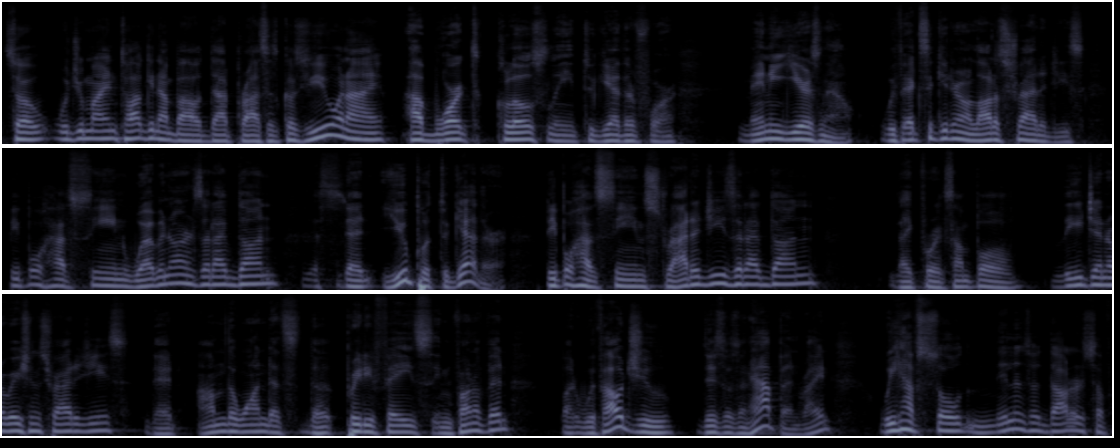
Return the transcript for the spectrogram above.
So, would you mind talking about that process? Because you and I have worked closely together for many years now. We've executed on a lot of strategies. People have seen webinars that I've done Yes. that you put together. People have seen strategies that I've done, like, for example, lead generation strategies that I'm the one that's the pretty face in front of it. But without you, this doesn't happen, right? We have sold millions of dollars of,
